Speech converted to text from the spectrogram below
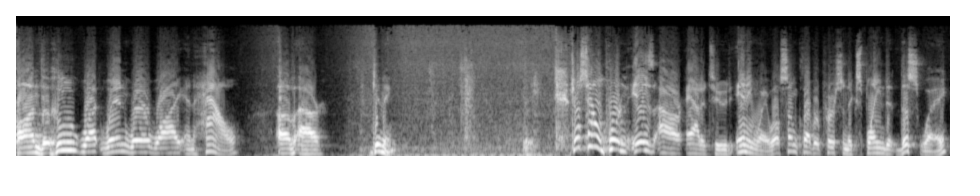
on the who, what, when, where, why, and how of our giving. Just how important is our attitude anyway? Well, some clever person explained it this way.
